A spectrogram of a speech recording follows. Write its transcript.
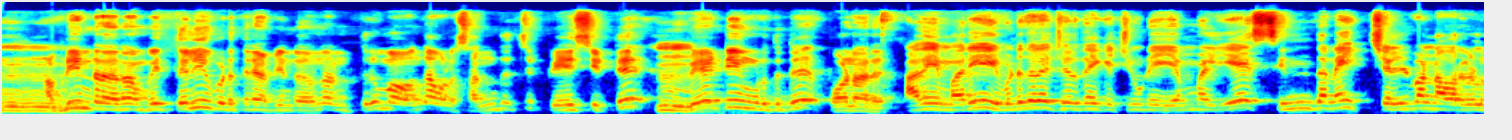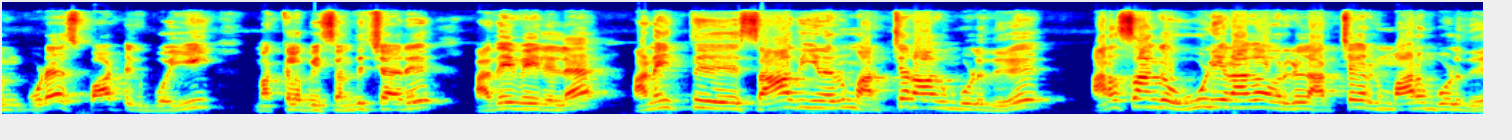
ம். அப்படின்றத நான் போய் தெளிவுபடுத்துறேன் அப்படின்றத நான் திரும்ப வந்து அவங்கள சந்திச்சு பேசிட்டு. பேட்டியும் கொடுத்துட்டு போனாரு அதே மாதிரி விடுதலை சிறுத்தை கட்சியினுடைய எம்எல்ஏ சிந்தனை செல்வன் அவர்களும் கூட ஸ்பாட்டுக்கு போய் மக்களை போய் சந்திச்சாரு. அதே வேளையில அனைத்து சாதியினரும் அர்ச்சராகும் பொழுது அரசாங்க ஊழியராக அவர்கள் அர்ச்சகர்கள் மாறும் பொழுது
